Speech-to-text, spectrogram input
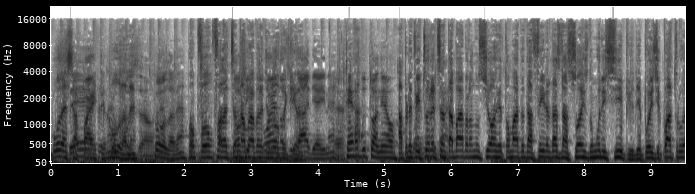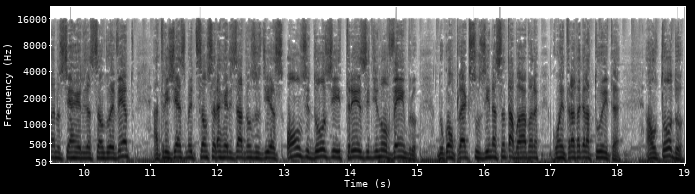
Pula essa Sempre parte, né? Pula, né? né? Pula, né? Vamos, vamos falar de Santa Novi- Bárbara de qual é novo aqui. aí, né? Terra do Tonel. A Prefeitura de Santa Bárbara anunciou a retomada da Feira das Nações no município. Depois de quatro anos sem a realização do evento, a trigésima edição será realizada nos dias 11, 12 e 13 de novembro, no Complexo Usina Santa Bárbara, com entrada gratuita. Ao todo,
